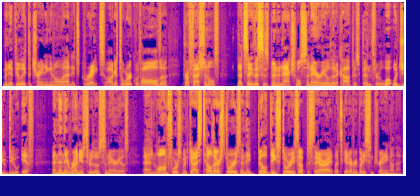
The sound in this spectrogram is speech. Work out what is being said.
manipulate the training and all that. It's great. So I'll get to work with all the professionals that say this has been an actual scenario that a cop has been through. What would you do if? And then they run you through those scenarios. And law enforcement guys tell their stories and they build these stories up to say, all right, let's get everybody some training on that.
